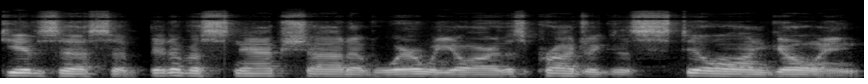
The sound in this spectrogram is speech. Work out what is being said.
gives us a bit of a snapshot of where we are. This project is still ongoing.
